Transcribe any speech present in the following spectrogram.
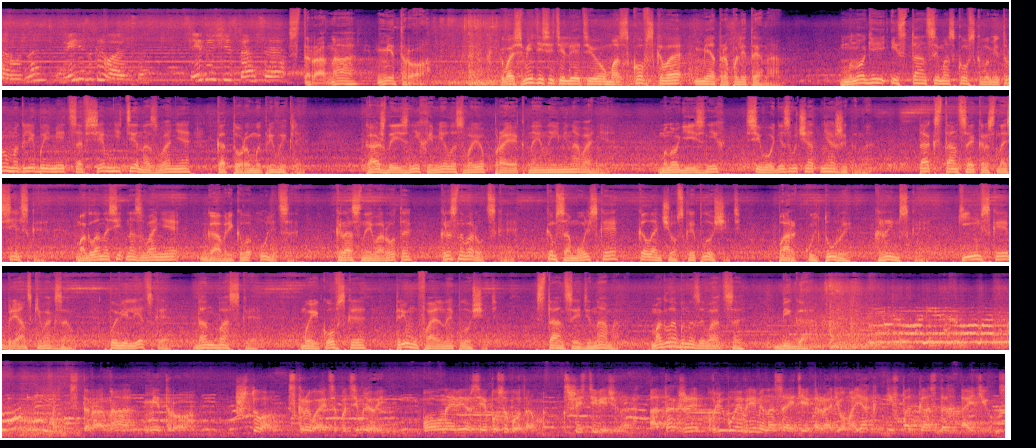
Осторожно, двери закрываются. Следующая станция... Страна метро. К 80-летию московского метрополитена. Многие из станций московского метро могли бы иметь совсем не те названия, к которым мы привыкли. Каждая из них имела свое проектное наименование. Многие из них сегодня звучат неожиданно. Так станция Красносельская могла носить название Гаврикова улица, Красные ворота – Красновородская, Комсомольская – Каланчевская площадь, Парк культуры – Крымская, Киевская – Брянский вокзал, Павелецкая – Донбасская, Маяковская – Триумфальная площадь. Станция «Динамо» могла бы называться «Бега». Страна метро. Что скрывается под землей? Полная по субботам с 6 вечера, а также в любое время на сайте Радио Маяк и в подкастах iTunes.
